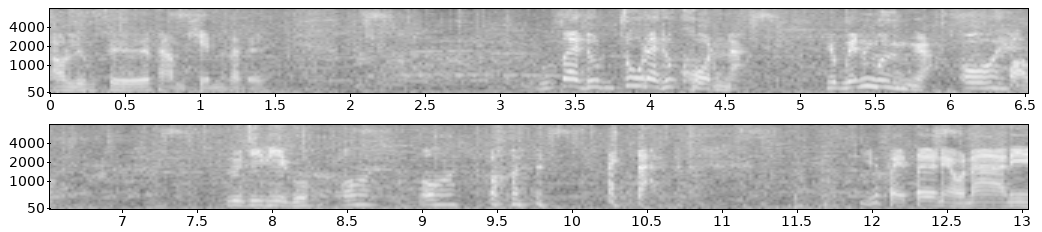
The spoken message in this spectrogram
เอาลืมซื้อทำเค้นสัตว์เลยกูสู้ได้ทุกสู้ได้ทุกคนน่ะยกเว้นมึงอะ โอ้ยบอกดูจีพีกู โอ้ย โอ้ยโอ้ยไอ้สัตว์นี่ไฟเตอร์แนวหน้านี่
